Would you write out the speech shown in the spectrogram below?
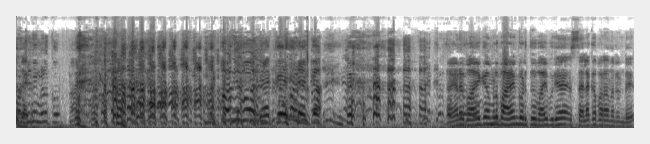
അത് നിങ്ങൾക്കും. അങ്ങനെ ബായിക്ക് നമ്മൾ പഴം കൊടുത്തു. ബായി പുതിയ സ്ഥലമൊക്കെ പറഞ്ഞിട്ടുണ്ട്.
